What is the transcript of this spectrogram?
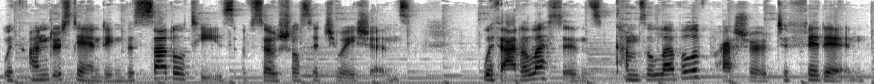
with understanding the subtleties of social situations. With adolescence comes a level of pressure to fit in,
